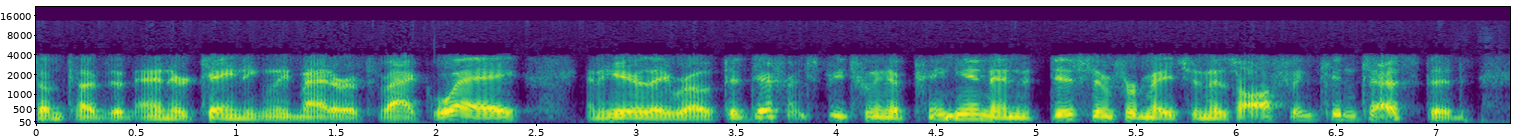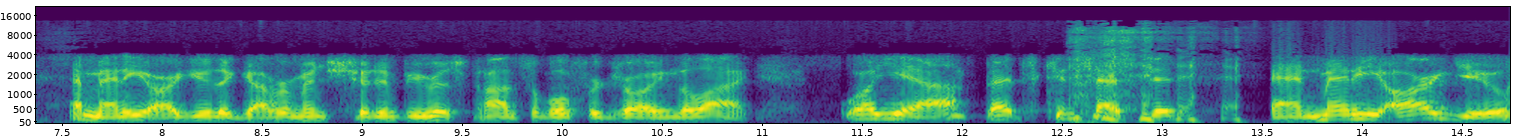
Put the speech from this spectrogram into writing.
sometimes an entertainingly matter of fact way. And here they wrote the difference between opinion and disinformation is often contested, and many argue the government shouldn't be responsible for drawing the line. Well, yeah, that's contested, and many argue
